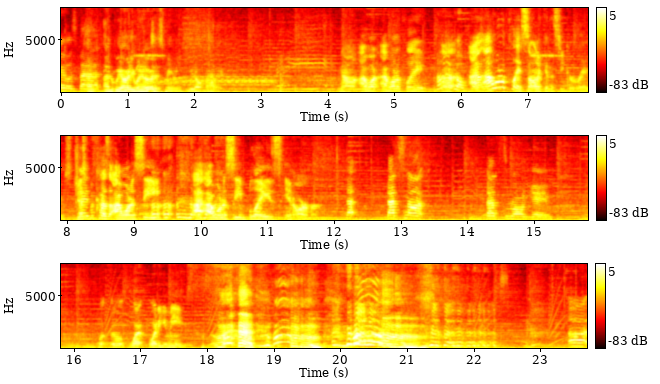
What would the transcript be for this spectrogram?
It was And, bad. and we already went over this, Mimi. We don't matter. No, I want I want to play. I wanna uh, I. I want to play Sonic and the Secret Rings just It's- because I want to see I, I want to see Blaze in armor. that that's not. That's the wrong game. What what, what do you mean? uh,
